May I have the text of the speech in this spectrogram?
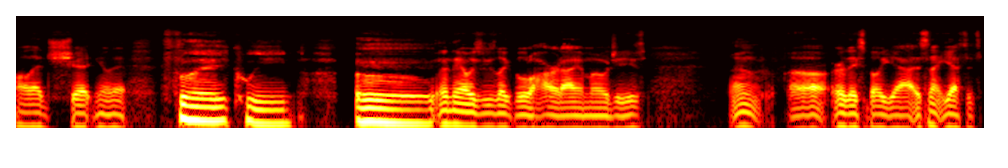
all that shit. You know that slay queen oh, and they always use like the little hard eye emojis, and uh, or they spell yeah. It's not yes, it's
